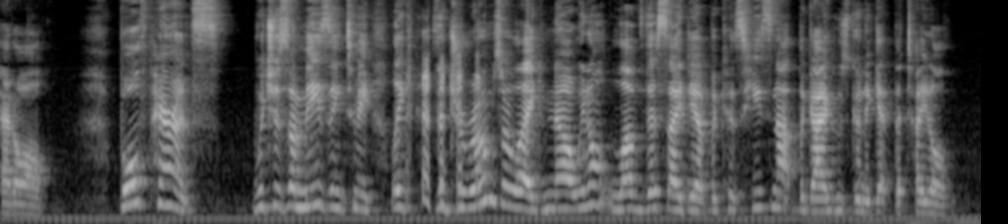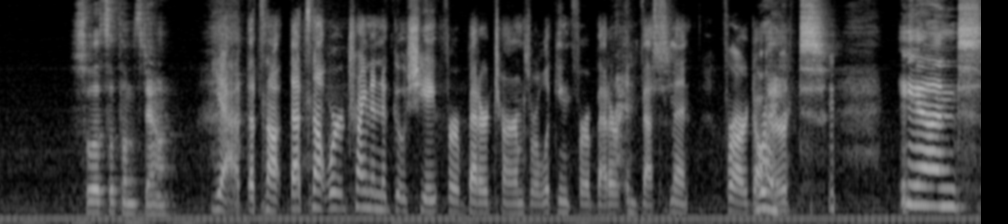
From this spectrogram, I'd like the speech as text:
at all both parents which is amazing to me. Like the Jeromes are like, no, we don't love this idea because he's not the guy who's going to get the title. So that's a thumbs down. Yeah, that's not that's not we're trying to negotiate for better terms. We're looking for a better investment for our daughter. Right. and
